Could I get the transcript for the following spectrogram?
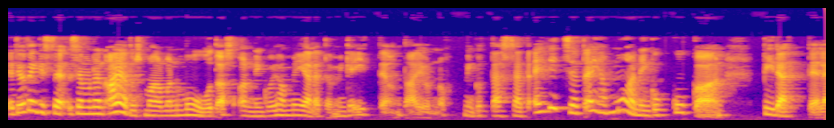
Että jotenkin se semmoinen ajatusmaailman muutos on niinku ihan mieletön, minkä itse on tajunnut niinku tässä, että ei vitsi, että eihän mua niinku kukaan pidättele.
